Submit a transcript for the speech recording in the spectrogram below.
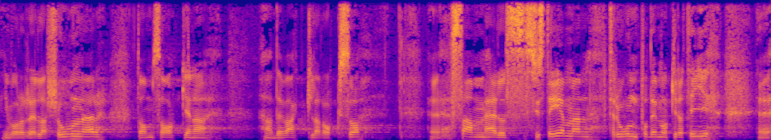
i våra relationer, de sakerna, ja, det vacklar också. Eh, samhällssystemen, tron på demokrati. Eh,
